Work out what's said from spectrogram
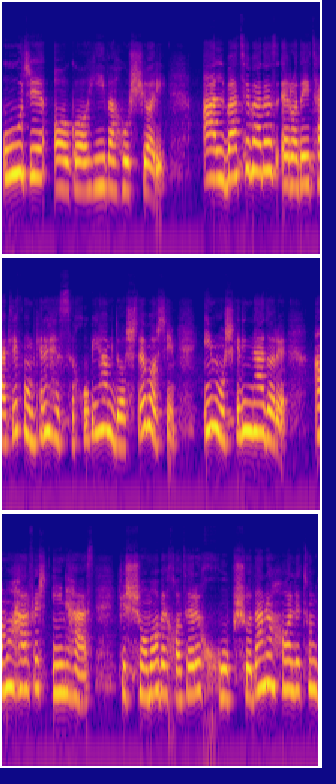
اوج آگاهی و هوشیاری. البته بعد از اراده تکلیف ممکنه حس خوبی هم داشته باشیم. این مشکلی نداره. اما حرفش این هست که شما به خاطر خوب شدن حالتون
